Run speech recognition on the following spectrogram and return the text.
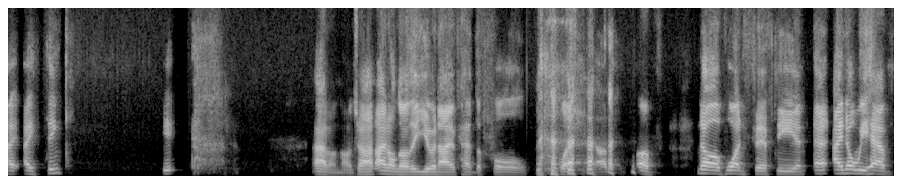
I, I think it. I don't know, John. I don't know that you and I have had the full fleshing out of, of no of 150, and, and I know we have.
